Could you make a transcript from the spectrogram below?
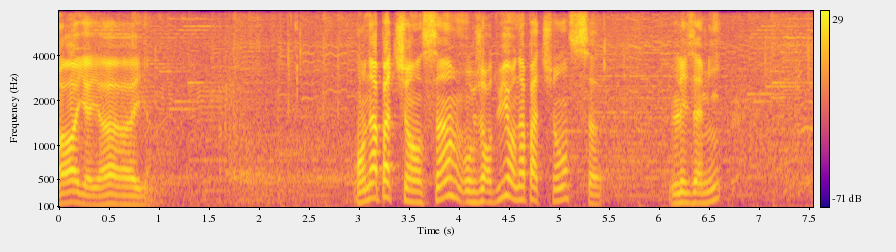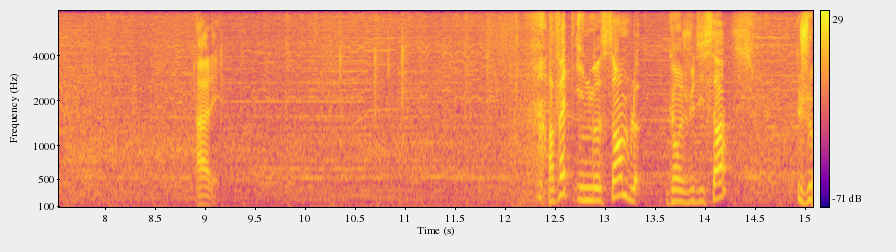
Aïe aïe aïe. On n'a pas de chance, hein. Aujourd'hui, on n'a pas de chance, les amis. Allez. En fait, il me semble, quand je vous dis ça, je,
